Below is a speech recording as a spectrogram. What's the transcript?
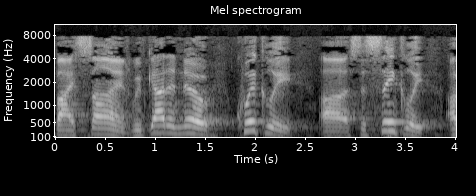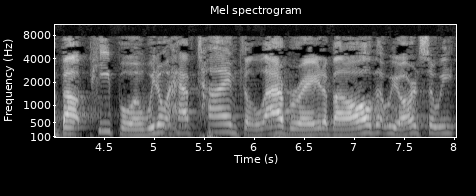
by signs. We've got to know quickly uh, succinctly about people, and we don't have time to elaborate about all that we are, so we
